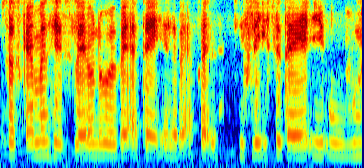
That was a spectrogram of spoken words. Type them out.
så skal man helst lave noget hver dag, eller i hvert fald de fleste dage i ugen.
